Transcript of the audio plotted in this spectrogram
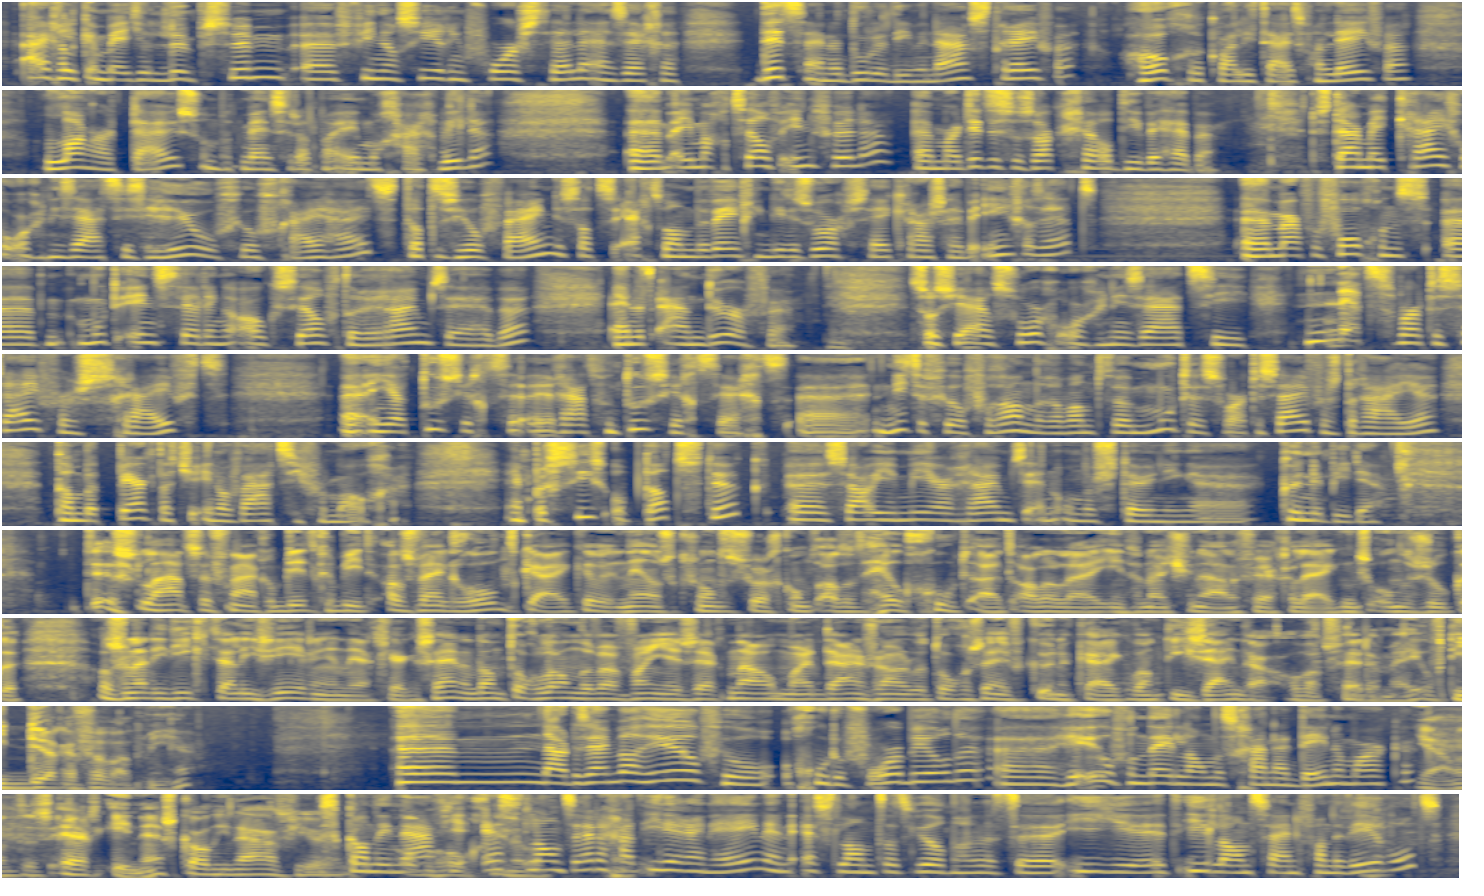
eigenlijk een beetje lump sum uh, financiering voorstellen. En zeggen: dit zijn de doelen die we nastreven. Hogere kwaliteit van leven, langer thuis, omdat mensen dat nou eenmaal graag willen. Um, en je mag het zelf invullen, uh, maar dit is de zak geld die we hebben. Dus daarmee krijgen organisaties heel veel vrijheid. Dat is heel fijn. Dus dat is echt wel een beweging die de zorgverzekeraars hebben ingezet. Uh, maar vervolgens uh, moeten instellingen ook zelf de ruimte hebben en het aandurven. Zoals jij als zorgorganisatie net zwarte cijfers schrijft. Uh, en jouw toezicht, raad van toezicht zegt uh, niet te veel veranderen, want we moeten zwarte cijfers draaien, dan beperkt dat je innovatievermogen. En precies op dat stuk zou je meer ruimte en ondersteuning kunnen bieden. Dus laatste vraag op dit gebied. Als wij rondkijken, de Nederlandse gezondheidszorg komt altijd heel goed uit allerlei internationale vergelijkingsonderzoeken. Als we naar die digitalisering en dergelijke, zijn er dan toch landen waarvan je zegt, nou, maar daar zouden we toch eens even kunnen kijken, want die zijn daar al wat verder mee, of die durven wat meer? Um, nou, er zijn wel heel veel goede voorbeelden. Uh, heel veel Nederlanders gaan naar Denemarken. Ja, want dat is erg in, hè? Scandinavië. Scandinavië, Estland, hè, daar gaat iedereen heen. En Estland, dat wil dan het, uh, het Ierland zijn van de wereld. Ja.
